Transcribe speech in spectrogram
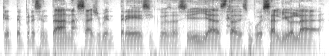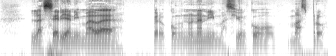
que te presentaban a Sash Ben 3 y cosas así, ya hasta después salió la, la serie animada, pero como una animación como más pro.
